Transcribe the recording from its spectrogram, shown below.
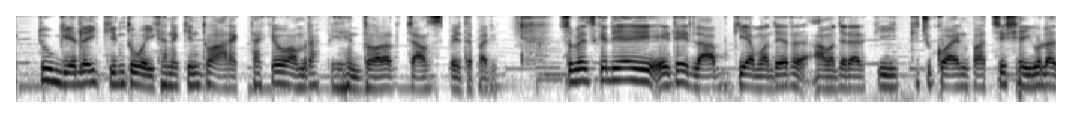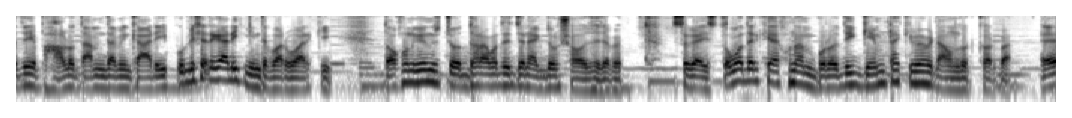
একটু গেলেই কিন্তু ওইখানে কিন্তু আরেকটাকেও আমরা ধরার চান্স পেতে পারি। সো বেসিক্যালি এটাই লাভ কি আমাদের আমাদের আর কি কিছু কয়েন পাচ্ছি, সেইগুলো দিয়ে ভালো দামি দামি গাড়ি, পুলিশের গাড়ি কিনতে পারব আর কি। তখন কিন্তু চোর ধরা আমাদের জন্য একদম সহজ হয়ে যাবে। সো গাইজ তোমাদেরকে এখন আমি বলে দিই গেমটা কীভাবে ডাউনলোড করবা? এ,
